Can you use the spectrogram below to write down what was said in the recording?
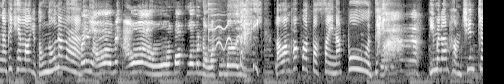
งั้นพี่เคนรออยู่ตรงนู้นนั่นแหละ ไม่หรอไม่เอาอะโอ้ยพ่อกลัวมันโหดจังเลยระวังพ่อครัวตดใส่นะปูดว้าอีมาดามหอมชื่นใจ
